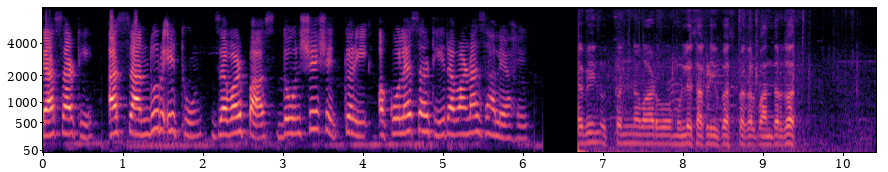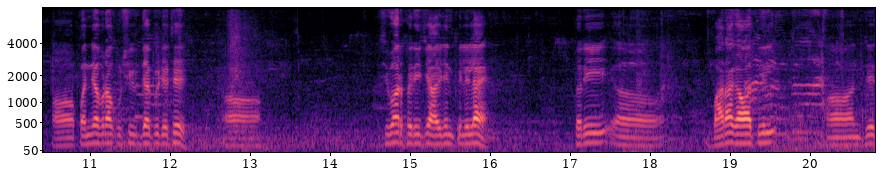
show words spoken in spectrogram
त्यासाठी आज चांदूर येथून जवळपास दोनशे शेतकरी अकोल्यासाठी रवाना झाले आहेत. सोयाबीन उत्पन्न वाढ व मूल्य साखळी विकास प्रकल्पांतर्गत पंजाबराव कृषी विद्यापीठ येथे शिवार फेरीचे आयोजन केलेलं आहे. तरी बारा गावातील जे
